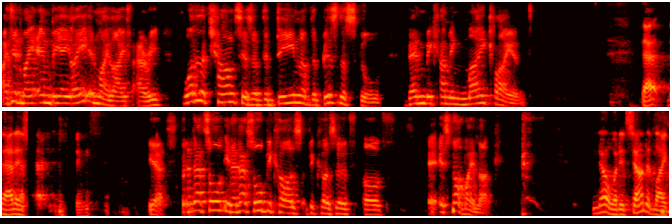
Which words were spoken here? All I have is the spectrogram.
I did my MBA late in my life, Ari. What are the chances of the dean of the business school then becoming my client? That that is Yeah, but that's all. You know, that's all because because of of it's not by luck. no, what it sounded like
